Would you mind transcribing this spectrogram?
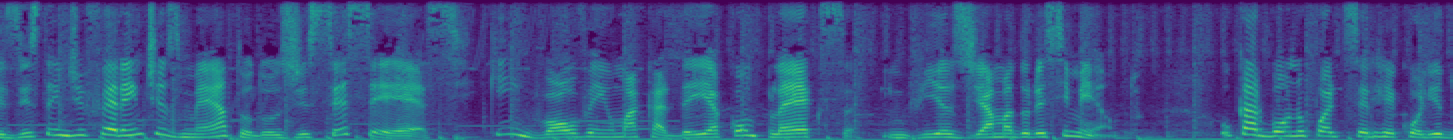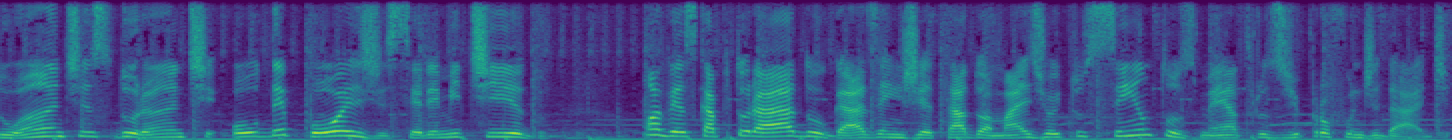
Existem diferentes métodos de CCS que envolvem uma cadeia complexa em vias de amadurecimento. O carbono pode ser recolhido antes, durante ou depois de ser emitido. Uma vez capturado, o gás é injetado a mais de 800 metros de profundidade.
